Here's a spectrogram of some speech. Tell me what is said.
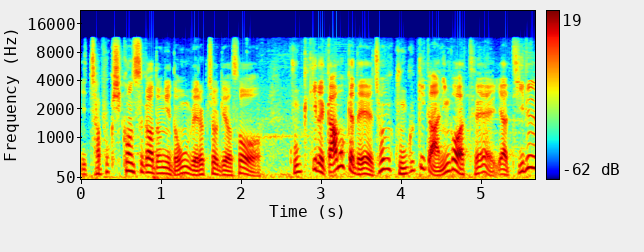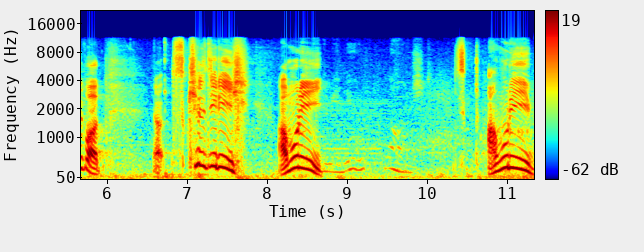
이 자폭 시퀀스 가동이 너무 매력적이어서 궁극기를 까먹게 돼. 저게 궁극기가 아닌 것 같아. 야 deal을 봐 야 skill deal이 아무리. 아무리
